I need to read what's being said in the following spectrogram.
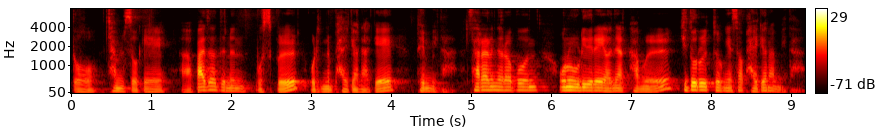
또 잠 속에 아, 빠져드는 모습을 우리는 발견하게 됩니다. 사랑하는 여러분, 오늘 우리들의 연약함을 기도를 통해서 발견합니다.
